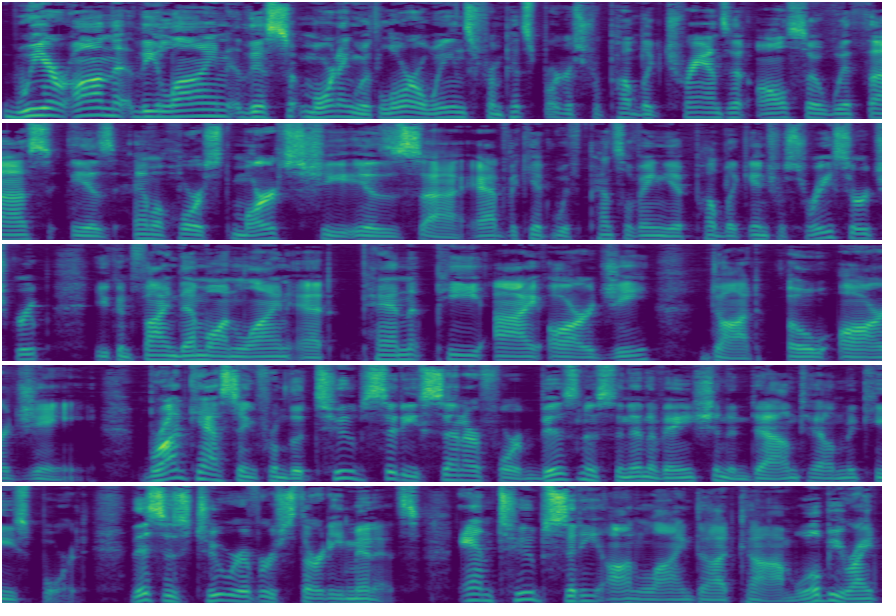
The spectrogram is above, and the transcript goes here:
We are on the line this morning with Laura Wiens from Pittsburghers for Public Transit. Also with us is Emma Horst Martz. She is uh, advocate with Pennsylvania Public Interest Research Group. You can find them online at pennpirg.org. Broadcasting from the Tube City Center for Business and Innovation in downtown McKeesport. This is Two Rivers 30 Minutes and TubeCityOnline.com. We'll be right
